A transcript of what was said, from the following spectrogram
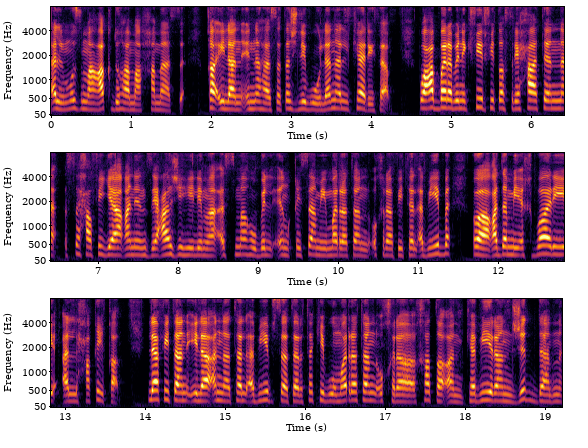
المزمع عقدها مع حماس قائلا إنها ستجلب لنا الكارثة. وعبر بن كفير في تصريحات صحفية عن انزعاجه لما أسماه بالانقسام مرة أخرى في تل أبيب وعدم إخبار الحقيقة. لافتا إلى أن تل أبيب سترتكب مرة أخرى خطأ كبيرا جدا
